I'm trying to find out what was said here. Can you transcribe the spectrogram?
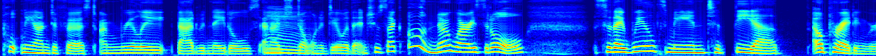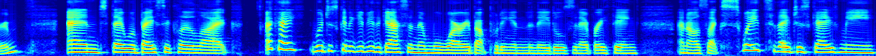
put me under first i'm really bad with needles and mm. i just don't mm. want to deal with it and she was like oh no worries at all so they wheeled me into the uh, operating room and they were basically like, okay, we're just going to give you the gas and then we'll worry about putting in the needles and everything. And I was like, sweet. So they just gave me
